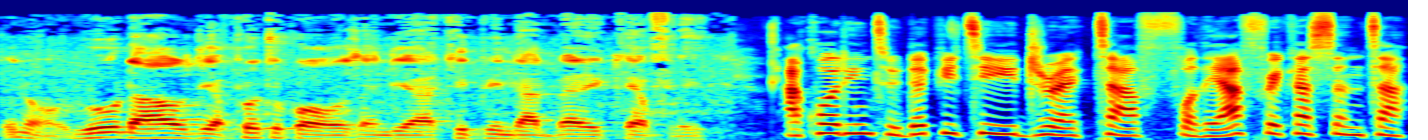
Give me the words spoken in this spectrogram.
you know, rolled out their protocols and they are keeping that very carefully. According to Deputy Director for the Africa Center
